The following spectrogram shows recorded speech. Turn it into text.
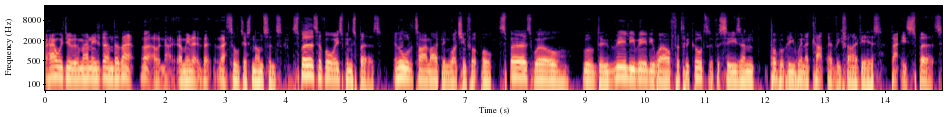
How would you have managed under that? Oh no, I mean that, that's all just nonsense. Spurs have always been Spurs, and all the time I've been watching football, Spurs will will do really, really well for three quarters of a season, probably win a cup every five years. That is Spurs.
